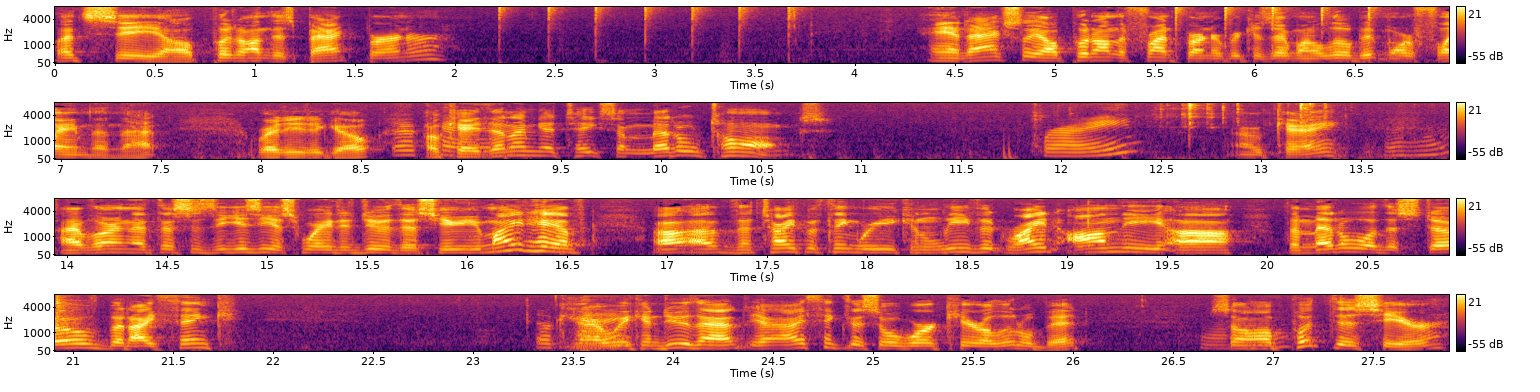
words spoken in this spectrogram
Let's see. I'll put on this back burner. And actually, I'll put on the front burner because I want a little bit more flame than that. Ready to go. Okay. then I'm going to take some metal tongs. Right. Okay. I've learned that this is the easiest way to do this. You, you might have uh, the type of thing where you can leave it right on the, uh, the metal of the stove, but I think Okay. yeah, we can do that. Yeah, I think this will work here a little bit. So I'll put this here.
